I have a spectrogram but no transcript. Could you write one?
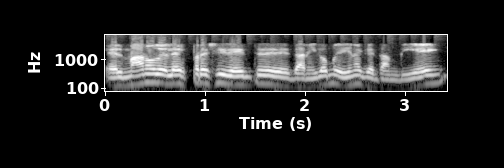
hermano del expresidente Danilo Medina, que también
